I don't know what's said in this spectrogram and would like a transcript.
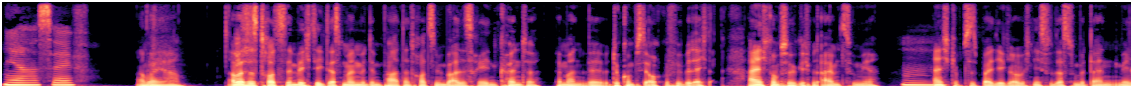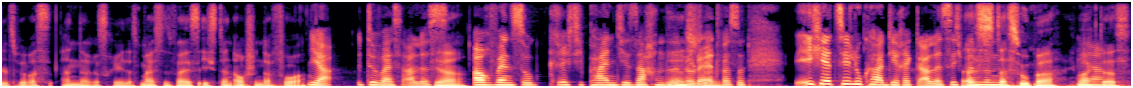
ja, safe. Aber ja. Aber es ist trotzdem wichtig, dass man mit dem Partner trotzdem über alles reden könnte, wenn man will. Du kommst dir auch gefühlt mit echt. Eigentlich kommst du wirklich mit allem zu mir. Hm. Eigentlich gibt es bei dir, glaube ich, nicht so, dass du mit deinen Mädels über was anderes redest. Meistens weiß ich es dann auch schon davor. Ja, du weißt alles. Ja. Auch wenn es so richtig peinliche Sachen Ja, sind oder stimmt. etwas. Ich erzähle Luca direkt alles. Ich bin Das so ist ein, das super. Ich mag Ja. das.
